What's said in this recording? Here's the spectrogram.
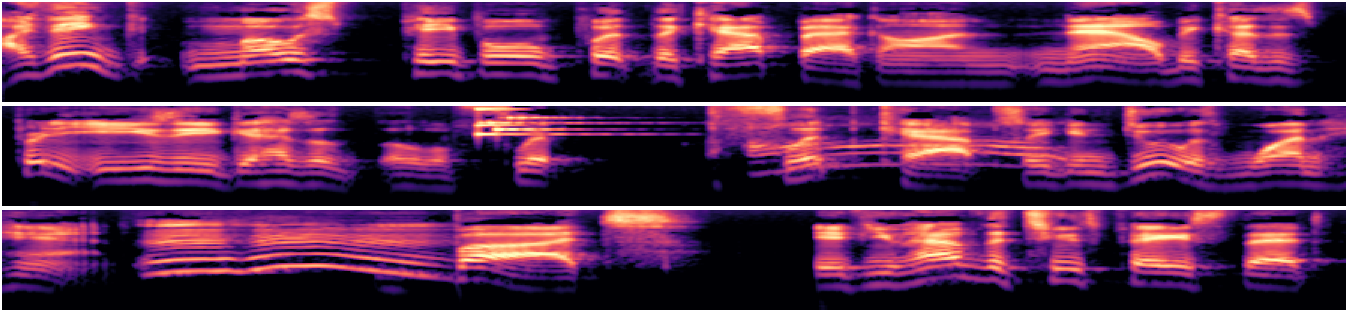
I think most people put the cap back on now because it's pretty easy. It has a, a little flip a flip cap, so you can do it with one hand. Mm-hmm. But if you have the toothpaste that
